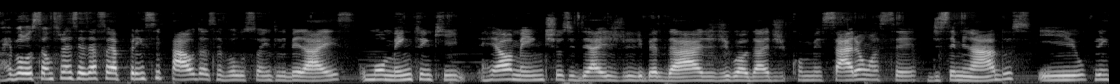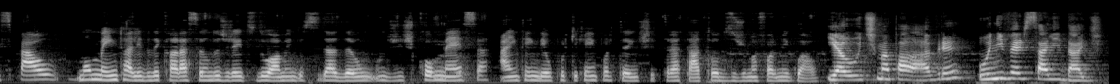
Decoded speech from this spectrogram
A Revolução Francesa foi a principal das revoluções liberais, o momento em que realmente os ideais de liberdade, de igualdade começaram a ser disseminados e o principal momento ali da Declaração dos Direitos do Homem e do Cidadão, onde a gente começa a entender o porquê que é importante tratar todos de uma forma igual. E a última palavra, universalidade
